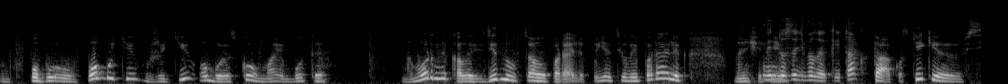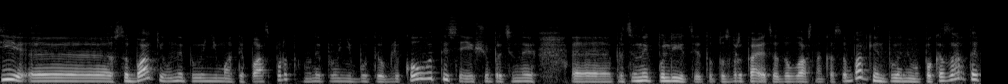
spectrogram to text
В побу- в побуті, в житті обов'язково має бути намордник, але згідно цього переліку. Є цілий перелік. Значить, Він досить великий, так? так, оскільки всі е, собаки вони повинні мати паспорт, вони повинні бути обліковуватися. Якщо працівник, е, працівник поліції, тобто звертається до власника собаки, він повинен йому показати.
